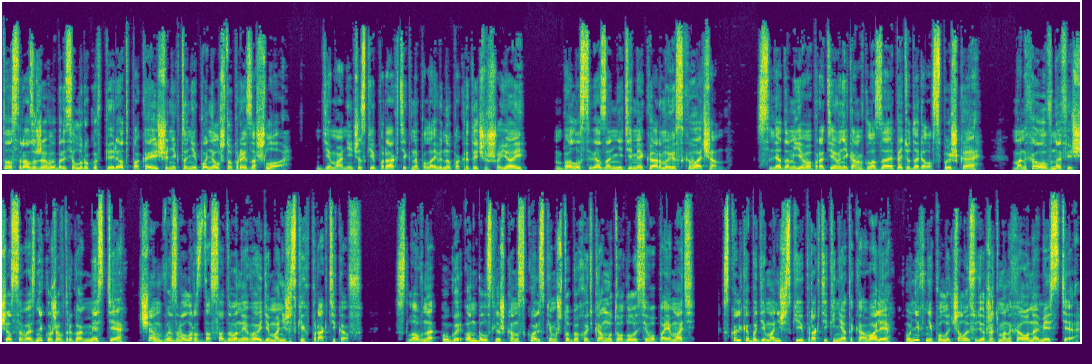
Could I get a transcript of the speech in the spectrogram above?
то сразу же выбросил руку вперед, пока еще никто не понял, что произошло. Демонический практик, наполовину покрытый чешуей, был связан нитями кармы и схвачен. Следом его противникам в глаза опять ударила вспышка. Манхао вновь исчез и возник уже в другом месте, чем вызвал раздосадованный вой демонических практиков. Словно угорь, он был слишком скользким, чтобы хоть кому-то удалось его поймать, Сколько бы демонические практики не атаковали, у них не получилось удержать Манхао на месте.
